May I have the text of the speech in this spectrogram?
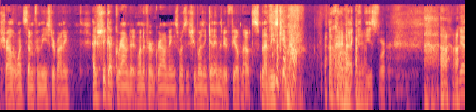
Charlotte wants some from the Easter Bunny. Actually, she got grounded. One of her groundings was that she wasn't getting the new field notes. But then these came out. How can I not get these for her? yeah,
